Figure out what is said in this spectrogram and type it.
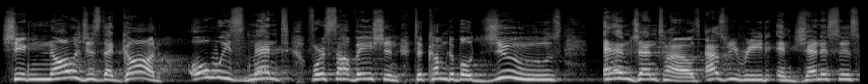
She acknowledges that God always meant for salvation to come to both Jews and Gentiles, as we read in Genesis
